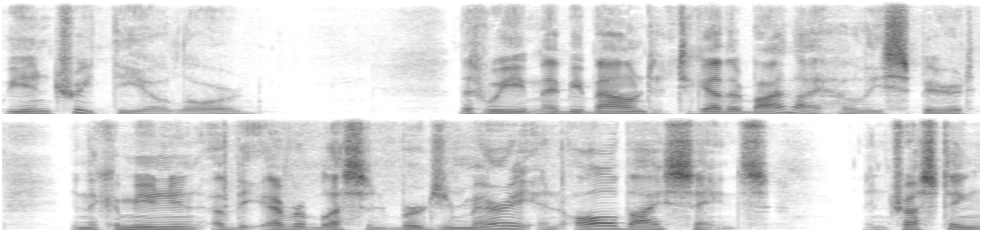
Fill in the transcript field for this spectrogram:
We entreat thee, O Lord, that we may be bound together by thy Holy Spirit in the communion of the ever blessed Virgin Mary and all thy saints, entrusting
